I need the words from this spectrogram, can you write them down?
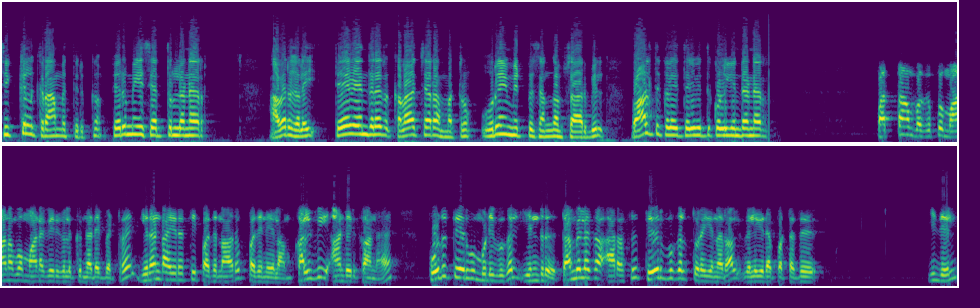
சிக்கல் கிராமத்திற்கும் பெருமையை சேர்த்துள்ளனர். அவர்களை தேவேந்திரர் கலாச்சாரம் மற்றும் உரிமை மீட்பு சங்கம் சார்பில் வாழ்த்துக்களை தெரிவித்துக் கொள்கின்றனர். பத்தாம் வகுப்பு மாணவ மாணவியர்களுக்கு நடைபெற்ற இரண்டாயிரத்தி பதினாறு பதினேழாம் கல்வி ஆண்டிற்கான பொதுத் தேர்வு முடிவுகள் இன்று தமிழக அரசு தேர்வுகள் துறையினரால் வெளியிடப்பட்டது. இதில்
